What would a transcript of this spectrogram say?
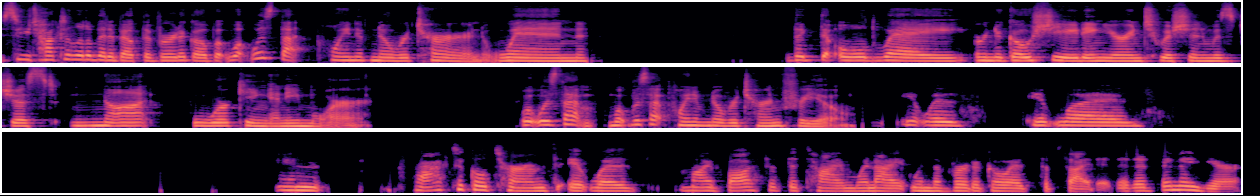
so you talked a little bit about the vertigo, but what was that point of no return when like the old way or negotiating your intuition was just not working anymore? What was that what was that point of no return for you? It was it was in practical terms, it was my boss at the time when I when the vertigo had subsided. It had been a year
